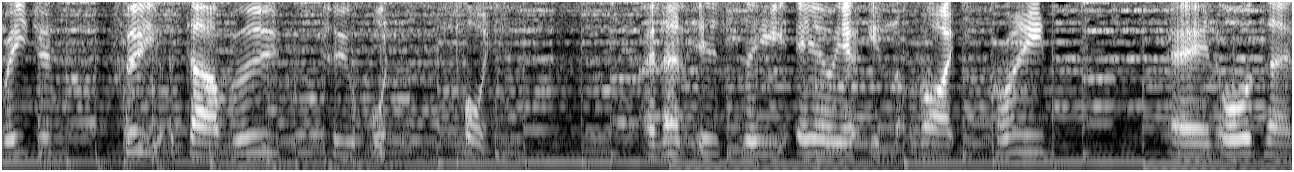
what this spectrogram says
region through Daru to Hood Point. And that is the area in light green and all that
